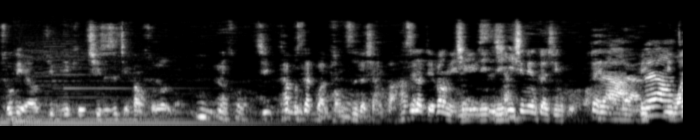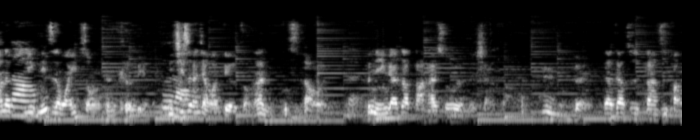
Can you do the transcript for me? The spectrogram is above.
处理 LGBTQ 其实是解放所有人。嗯，没错。其他不是在管同志的想法，他是在解放你。你你你异性恋更辛苦，对啊，你你玩的，你你只能玩一种，很可怜。你其实很想玩第二种，那你不知道而已。那你应该是要打开所有人的想法，嗯，对，那这样是当然是帮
